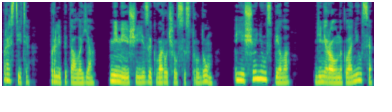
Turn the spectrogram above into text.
«Простите», — пролепетала я. Немеющий язык ворочался с трудом. Еще не успела. Генерал наклонился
